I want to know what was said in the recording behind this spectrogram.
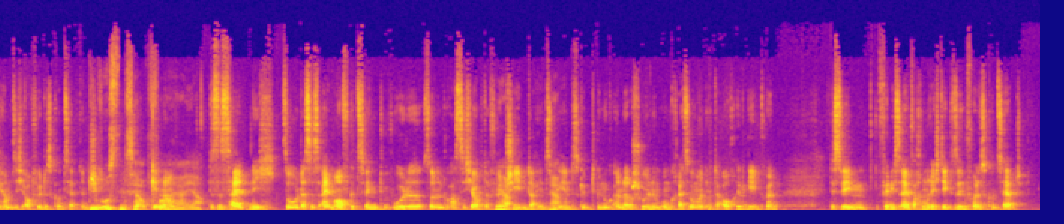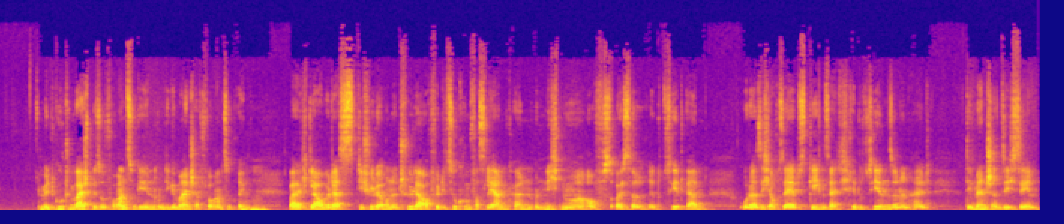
die haben sich auch für das Konzept entschieden. Die wussten es ja auch genau. vorher, ja. Das ist halt nicht so, dass es einem aufgezwängt wurde, sondern du hast dich ja auch dafür ja. entschieden, dahin zu ja. gehen. Es gibt genug andere Schulen im Umkreis, wo man hätte auch hingehen können. Deswegen finde ich es einfach ein richtig sinnvolles Konzept, mit gutem Beispiel so voranzugehen, um die Gemeinschaft voranzubringen. Mhm. Weil ich glaube, dass die Schülerinnen und Schüler auch für die Zukunft was lernen können und nicht nur aufs Äußere reduziert werden, oder sich auch selbst gegenseitig reduzieren, sondern halt den Mensch an sich sehen.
